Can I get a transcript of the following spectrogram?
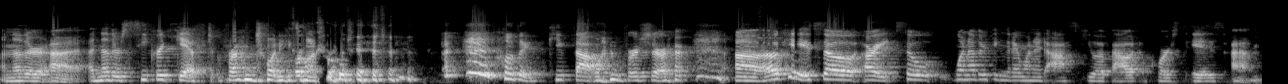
another uh, another secret gift from 2020. we'll keep that one for sure. Uh, okay, so all right. So one other thing that I wanted to ask you about, of course, is um,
